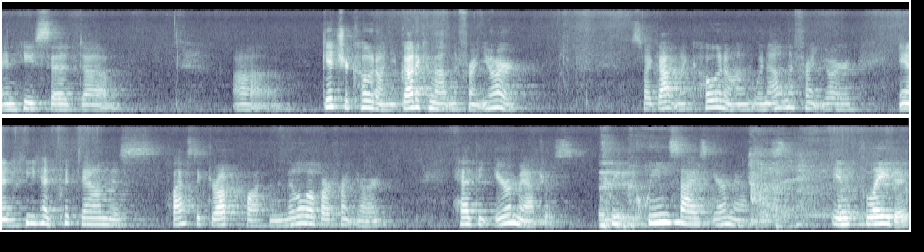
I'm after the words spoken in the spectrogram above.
and he said, uh, uh, Get your coat on. You've got to come out in the front yard. So I got my coat on, went out in the front yard, and he had put down this plastic drop cloth in the middle of our front yard, had the air mattress, queen size air mattress, inflated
